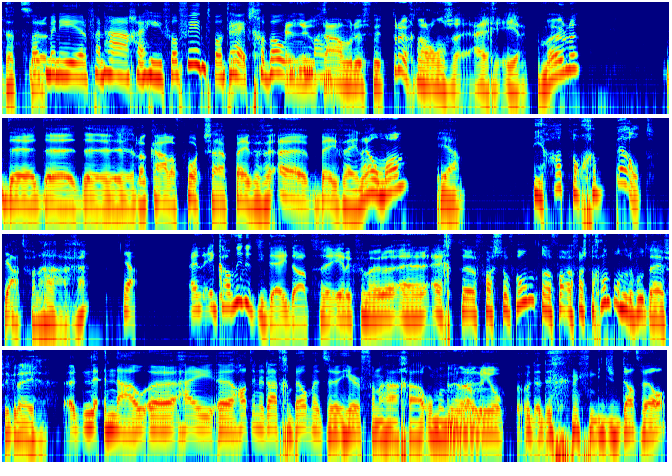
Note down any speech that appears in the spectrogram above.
Dat, wat eh, meneer Van Haga hiervan vindt. Want hij heeft gewoon En nu iemand... gaan we dus weer terug naar onze eigen Erik Vermeulen. De, de, de lokale Forza PVV, eh, BVNL-man. ja. Die had toch gebeld Ja. met Van Hagen? En ik had niet het idee dat eh, Erik Vermeulen eh, echt eh, vaste, vond, of vaste grond onder de voeten heeft gekregen. Eh, nou, eh, hij eh, had inderdaad gebeld met de heer Van Haga om hem... En eh, niet op. dat wel.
